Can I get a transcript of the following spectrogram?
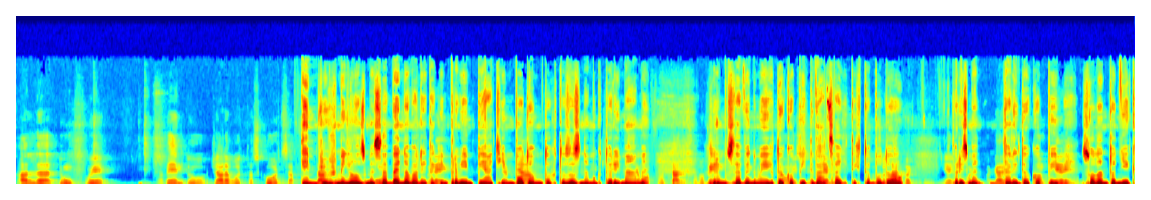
al dunque, tým, že už minulo sme sa venovali takým prvým piatim bodom tohto zoznamu, ktorý máme, ktorému sa venuje ich dokopy 20 týchto bodov, ktorí sme dali dokopy. Sú len to niek-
